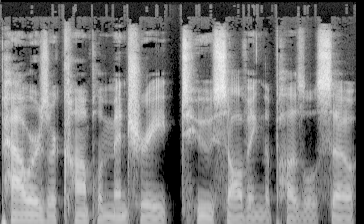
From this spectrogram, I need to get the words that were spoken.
powers are complementary to solving the puzzle. So,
